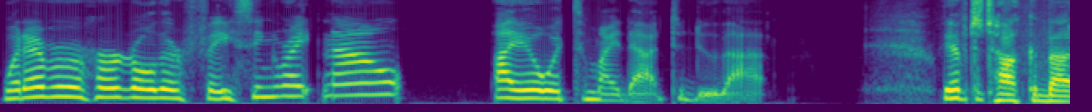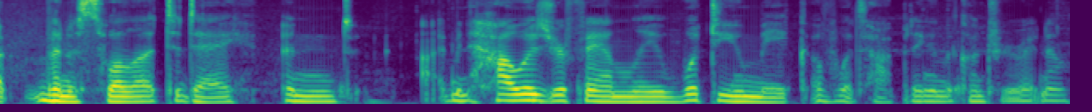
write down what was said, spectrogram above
whatever hurdle they're facing right now, I owe it to my dad to do that. We have to talk about Venezuela today and I mean, how is your family? What do you make of what's happening in the country right now?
